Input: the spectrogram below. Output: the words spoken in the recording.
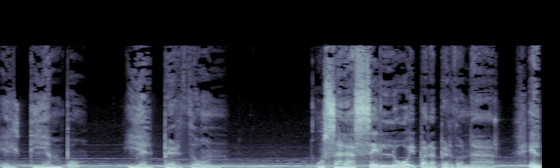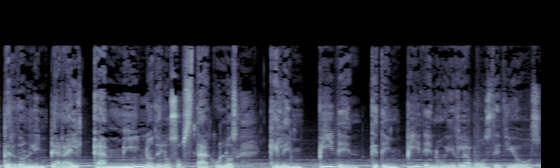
el tiempo y el perdón. Usarás el hoy para perdonar. El perdón limpiará el camino de los obstáculos que le impiden, que te impiden oír la voz de Dios.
